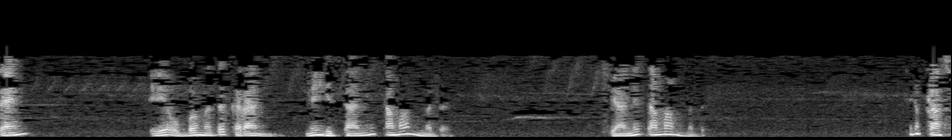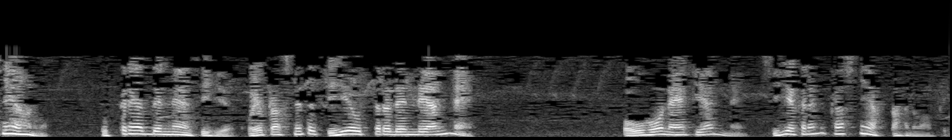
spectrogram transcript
දැන් ඒ ඔබමද කරන්නේ මේ හිතන්නේ තමන්මද? කියන්නේ තමන්මද? එන ප්‍රශ්නේ අහනවා. උත්තරයක් දෙන්නේ නැහැ සිහිය. ඔය ප්‍රශ්නෙට සිහිය උත්තර දෙන්න යන්නේ නැහැ. ඔව් හෝ නැහැ කියන්නේ සිහිය කරන්නේ ප්‍රශ්නයක් අහනවා අපි.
